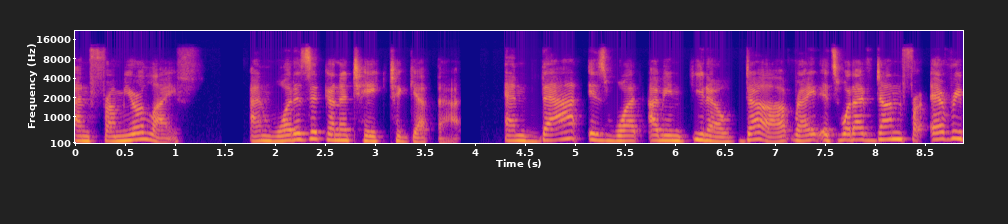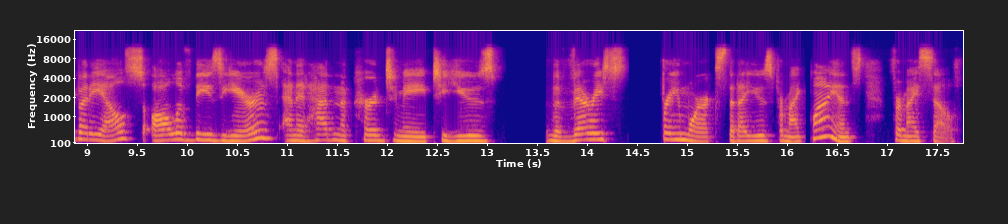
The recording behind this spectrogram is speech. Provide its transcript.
and from your life? And what is it going to take to get that? And that is what, I mean, you know, duh, right? It's what I've done for everybody else all of these years. And it hadn't occurred to me to use the very frameworks that I use for my clients for myself.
